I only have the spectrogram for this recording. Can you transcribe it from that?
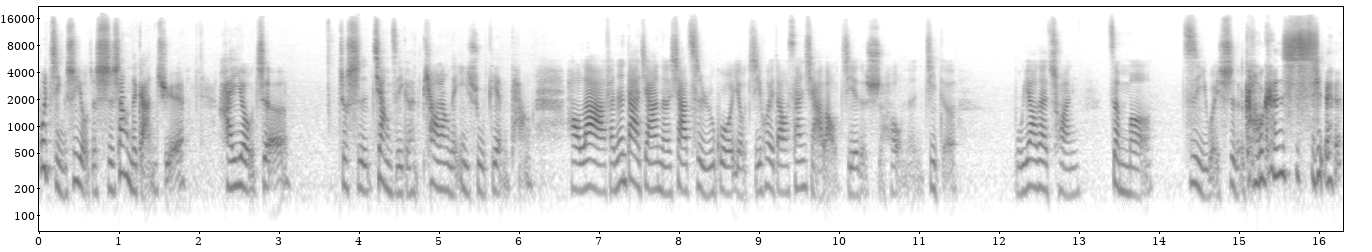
不仅是有着时尚的感觉，还有着就是这样子一个很漂亮的艺术殿堂。好啦，反正大家呢，下次如果有机会到三峡老街的时候呢，记得不要再穿这么。自以为是的高跟鞋，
